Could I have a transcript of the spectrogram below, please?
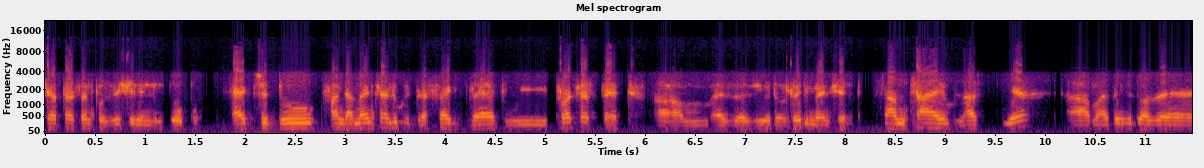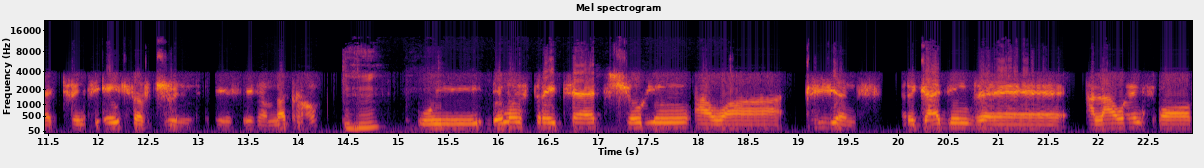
Chairperson position in Limpopo had to do fundamentally with the fact that we protested, um, as, as you had already mentioned, sometime last year. Um, I think it was the 28th of June, if, if I'm not wrong. Mm-hmm. We demonstrated showing our grievance regarding the allowance of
